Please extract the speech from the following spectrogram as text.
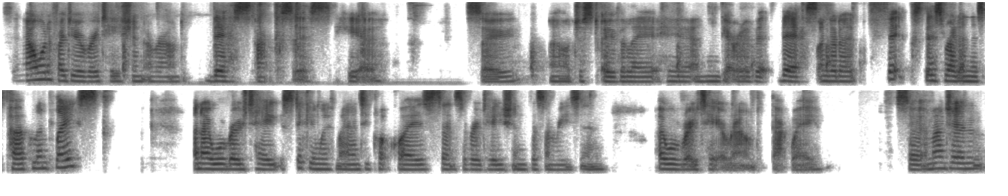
So now what if I do a rotation around this axis here? So I'll just overlay it here and then get rid of it. This, I'm gonna fix this red and this purple in place. And I will rotate, sticking with my anti-clockwise sense of rotation for some reason, I will rotate around that way. So imagine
